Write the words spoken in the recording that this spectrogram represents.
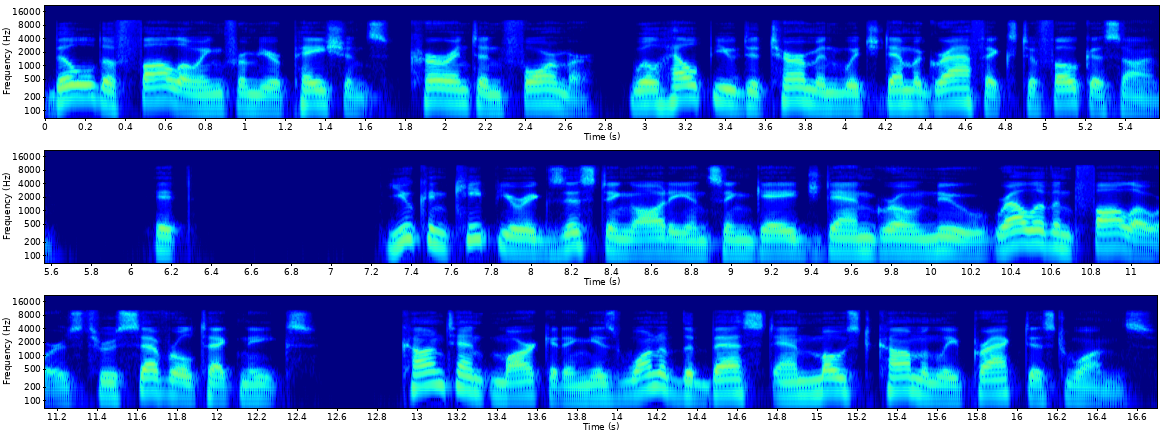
Build a following from your patients, current and former, will help you determine which demographics to focus on. It. You can keep your existing audience engaged and grow new, relevant followers through several techniques. Content marketing is one of the best and most commonly practiced ones.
